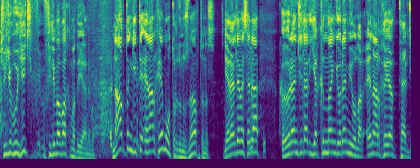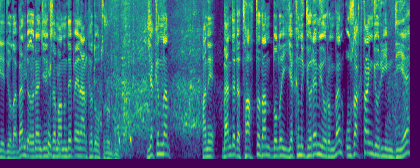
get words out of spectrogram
Çünkü bu hiç fi- filme bakmadı yani bu. Ne yaptın gitti en arkaya mı oturdunuz? Ne yaptınız? Genelde mesela öğrenciler yakından göremiyorlar. En arkaya tercih ediyorlar. Ben de öğrencilik zamanında hep en arkada otururdum. Yakından hani bende de tahtadan dolayı yakını göremiyorum ben. Uzaktan göreyim diye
